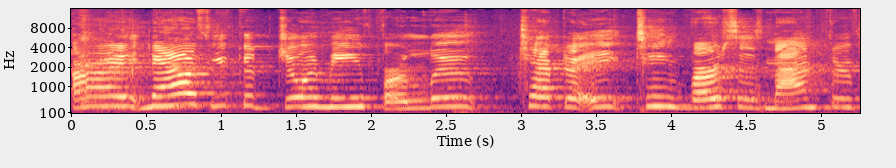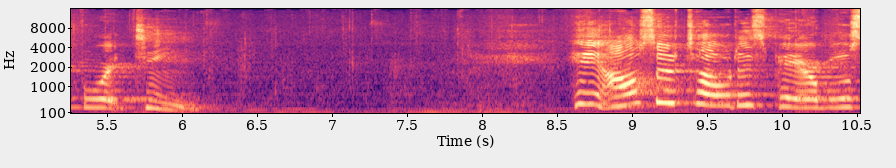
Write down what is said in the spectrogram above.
All right, now if you could join me for Luke chapter 18, verses 9 through 14. He also told his parables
